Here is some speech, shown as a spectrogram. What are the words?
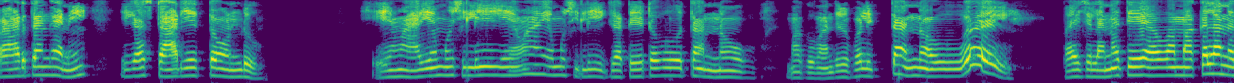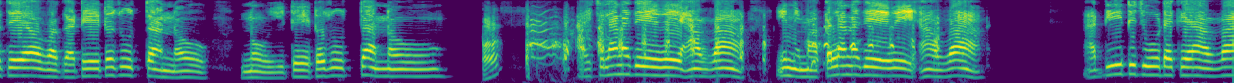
పాడతాం గాని ఇక స్టార్ట్ చేస్తా ఉండు. ఏమాయ ముసిలి ఏమాయ ముసిలి గటేట పోతున్నావు మాకు వంద రూపాయలు ఇస్తున్నావు పైసలన్న తేవా మక్కలన్న తేవా గటేట చూస్తున్నావు నువ్వు ఇటేట చూస్తున్నావు పైసలన్న దేవే అవ్వా. ఇన్ని మక్కలన్న దేవే అవ్వా. అటు ఇటు చూడకే అవ్వా.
